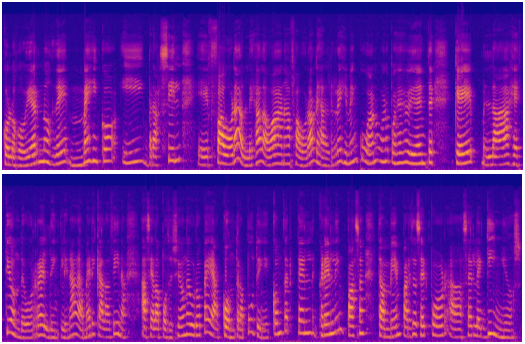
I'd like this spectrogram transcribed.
con los gobiernos de México y Brasil eh, favorables a La Habana, favorables al régimen cubano, bueno, pues es evidente que la gestión de Borrell de inclinar a América Latina hacia la posición europea contra Putin y contra Kremlin pasa también parece ser por hacerle guiños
